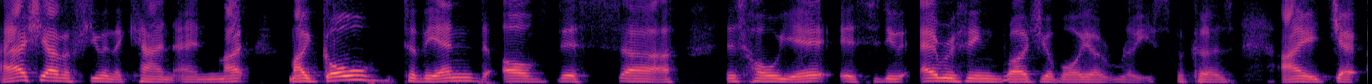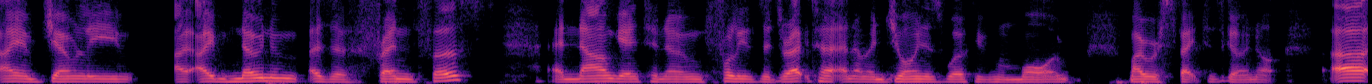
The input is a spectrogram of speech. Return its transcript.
I actually have a few in the can and my my goal to the end of this uh this whole year is to do everything Roger Boyer released because I ge- I am generally I, I've known him as a friend first, and now I'm getting to know him fully as a director, and I'm enjoying his work even more. My respect is going up. Uh,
